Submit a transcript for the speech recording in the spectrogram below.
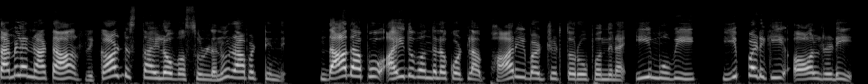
తమిళనాట రికార్డు స్థాయిలో వసూళ్ళను రాబట్టింది. దాదాపు ఐదు వందల కోట్ల భారీ బడ్జెట్తో రూపొందిన ఈ మూవీ ఇప్పటికీ ఆల్రెడీ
